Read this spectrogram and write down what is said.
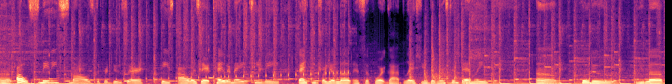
Um, oh, Smitty Smalls, the producer, he's always there. Taylor Made TV, thank you for your love and support. God bless you. The Winston family. Um, Hoodoo, you love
